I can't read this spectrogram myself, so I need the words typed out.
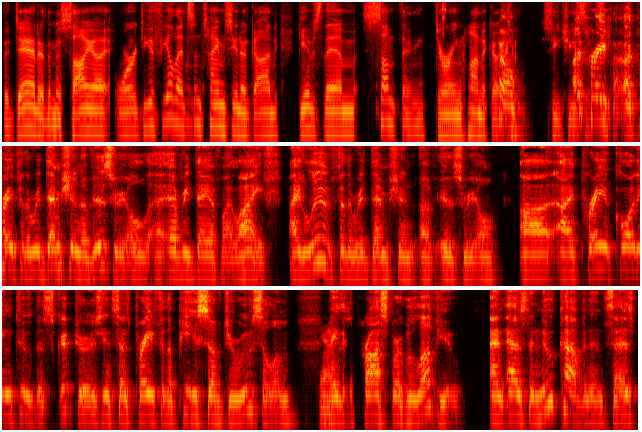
the dead or the Messiah? Or do you feel that mm. sometimes, you know, God gives them something during Hanukkah? Well, see Jesus. I pray I pray for the redemption of Israel uh, every day of my life. I live for the redemption of Israel. Uh, I pray according to the scriptures. It says, Pray for the peace of Jerusalem. Yes. May they prosper who love you. And as the new covenant says,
